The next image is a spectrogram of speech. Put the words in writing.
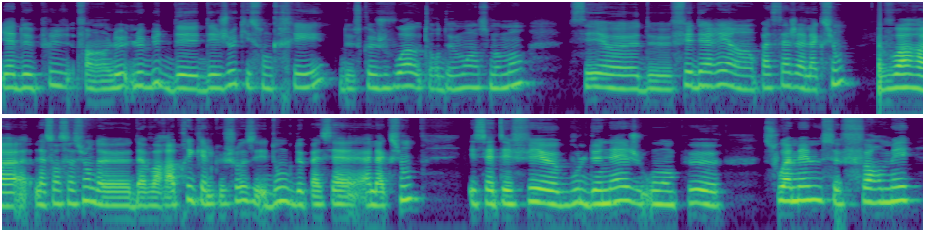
il y a de plus, enfin le, but des, jeux qui sont créés, de ce que je vois autour de moi en ce moment, c'est de fédérer un passage à l'action, avoir la sensation d'avoir appris quelque chose et donc de passer à l'action. Et cet effet boule de neige où on peut soi-même se former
